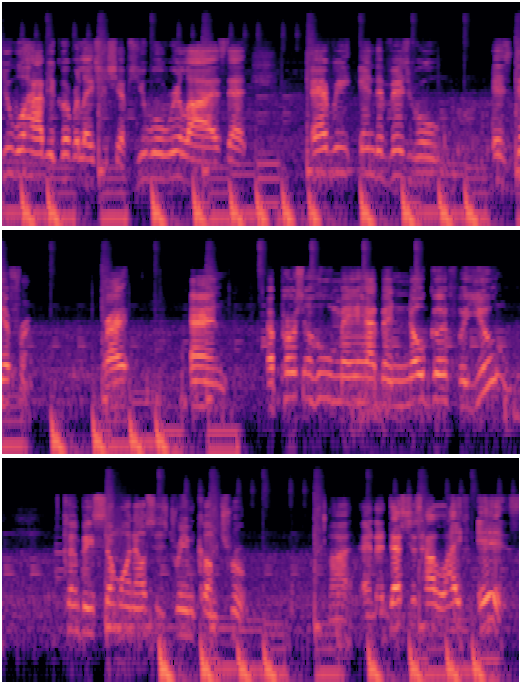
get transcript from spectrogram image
you will have your good relationships. You will realize that every individual is different, right? And a person who may have been no good for you can be someone else's dream come true. Uh, and that's just how life is.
